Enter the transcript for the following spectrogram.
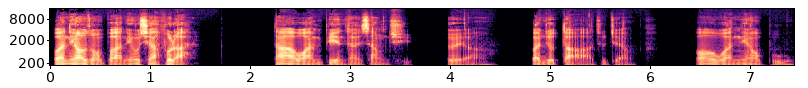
不然你要怎么办？你又下不来，大完便才上去。对啊，不然就大啊，就这样，包完尿布。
